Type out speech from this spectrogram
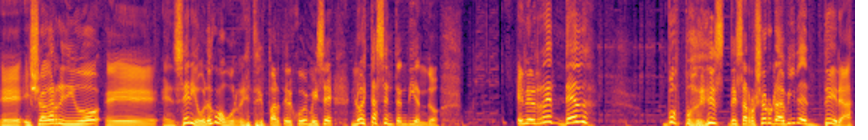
Eh, y yo agarro y digo, eh, ¿en serio, boludo? ¿Cómo aburrirte es parte del juego? Y me dice, no estás entendiendo. En el Red Dead, vos podés desarrollar una vida entera,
